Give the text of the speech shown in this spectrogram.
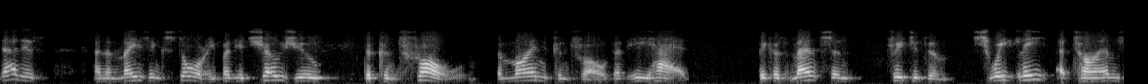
that is an amazing story, but it shows you the control, the mind control that he had, because Manson treated them sweetly at times.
